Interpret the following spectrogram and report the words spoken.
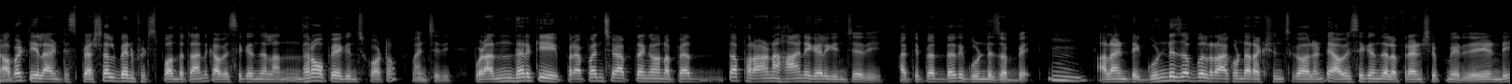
కాబట్టి ఇలాంటి స్పెషల్ బెనిఫిట్స్ పొందడానికి అవిసె గింజలు అందరం ఉపయోగించుకోవటం మంచిది. ఇప్పుడు అందరికీ ప్రపంచవ్యాప్తంగా ఉన్న పెద్ద ప్రాణహాని కలిగించేది అతి పెద్దది గుండె జబ్బే. అలాంటి గుండె జబ్బులు రాకుండా రక్షించుకోవాలంటే అవిసె గింజల ఫ్రెండ్షిప్ మీరు చేయండి.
